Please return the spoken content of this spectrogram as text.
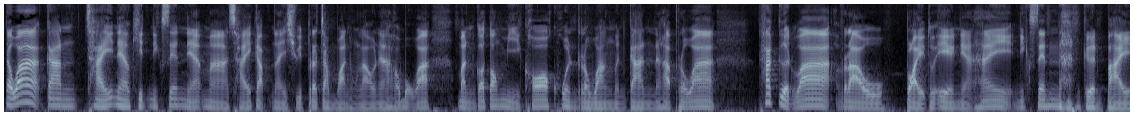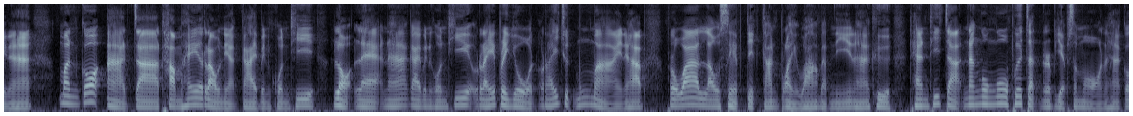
แต่ว่าการใช้แนวคิดนิกเซนเนี้ยมาใช้กับในชีวิตประจำวันของเรานะเขาบอกว่ามันก็ต้องมีข้อควรระวังเหมือนกันนะครับเพราะว่าถ้าเกิดว่าเราปล่อยตัวเองเนี่ยให้นิกเซนนานเกินไปนะฮะ มันก็อาจจะทำให้เราเนี่ยกลายเป็นคนที่เลาะแหละนะฮะกลายเป็นคนที่ไร้ประโยชน์ ไร้จุดมุ่งหมายนะครับ เพราะว่าเราเสพติดการปล่อยวางแบบนี้นะฮะคือแทนที่จะนั่งโง่ๆเพื่อจัดระเบียบสมองนะฮะก็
